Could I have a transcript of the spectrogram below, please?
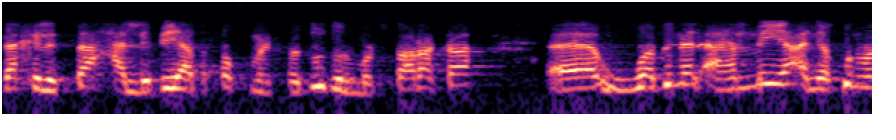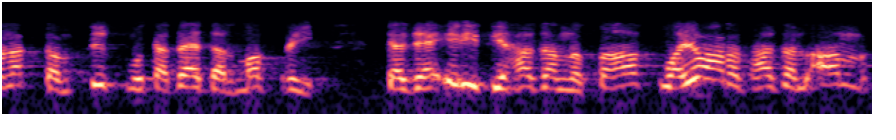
داخل الساحة الليبية بحكم الحدود المشتركة آه، ومن الأهمية أن يكون هناك تنسيق متبادل مصري جزائري في هذا النطاق ويعرض هذا الأمر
